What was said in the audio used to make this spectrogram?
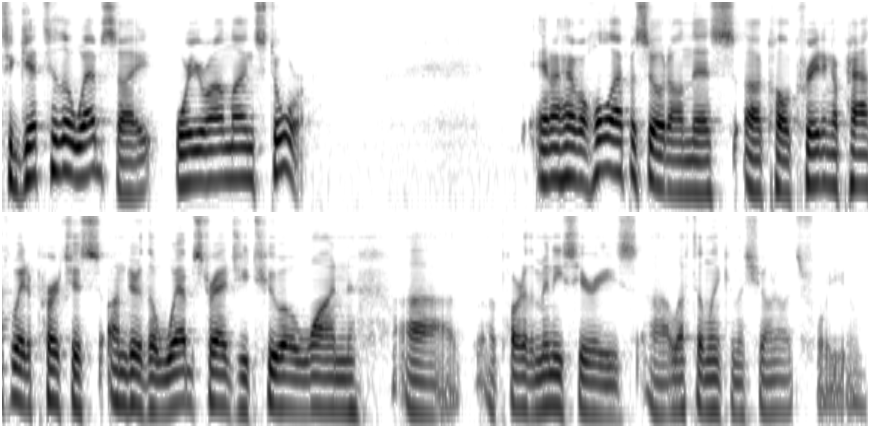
to get to the website or your online store. And I have a whole episode on this uh, called Creating a Pathway to Purchase under the Web Strategy 201, uh, part of the mini series. Uh, left a link in the show notes for you.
